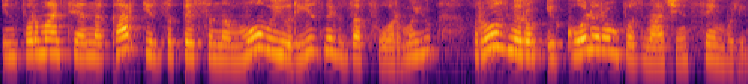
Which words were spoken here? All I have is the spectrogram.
Інформація на карті записана мовою різних за формою, розміром і кольором позначень символів.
